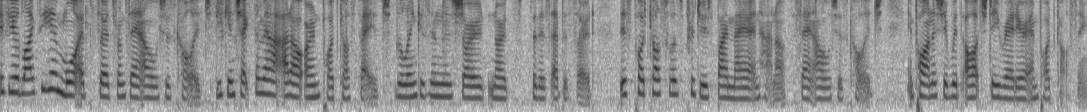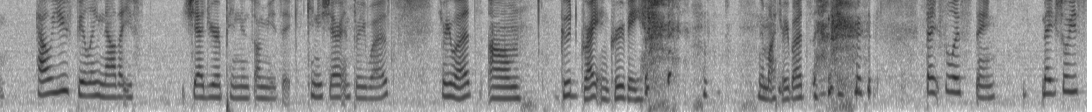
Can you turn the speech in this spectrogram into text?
If you would like to hear more episodes from St. Aloysius College, you can check them out at our own podcast page. The link is in the show notes for this episode. This podcast was produced by Maia and Hannah for St. Aloysius College in partnership with ArchD Radio and Podcasting. How are you feeling now that you've shared your opinions on music? Can you share it in three words? Three words. Um, good, great, and groovy. They're my three words. Thanks for listening. Make sure you, s-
